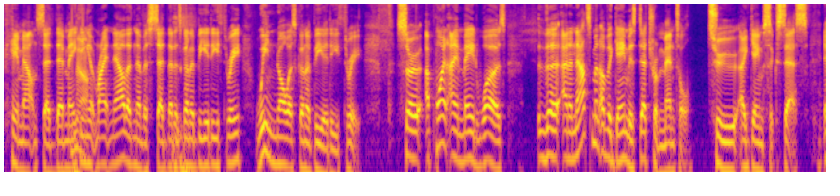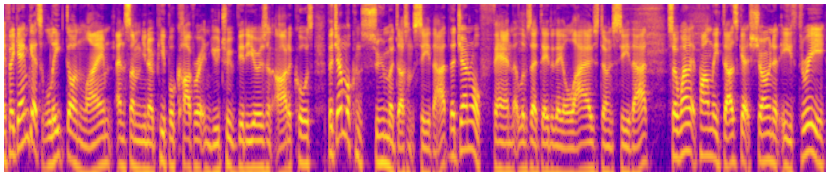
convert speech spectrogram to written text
came out and said they're making no. it right now. They've never said that it's going to be at E3. We know it's going to be at E3. So a point I made was the an announcement of a game is detrimental to a game's success. If a game gets leaked online and some, you know, people cover it in YouTube videos and articles, the general consumer doesn't see that. The general fan that lives their day-to-day lives don't see that. So when it finally does get shown at E3,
